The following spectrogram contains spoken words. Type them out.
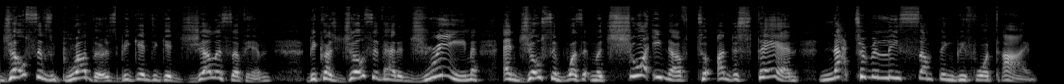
Joseph's brothers begin to get jealous of him because Joseph had a dream and Joseph wasn't mature enough to understand not to release something before time.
